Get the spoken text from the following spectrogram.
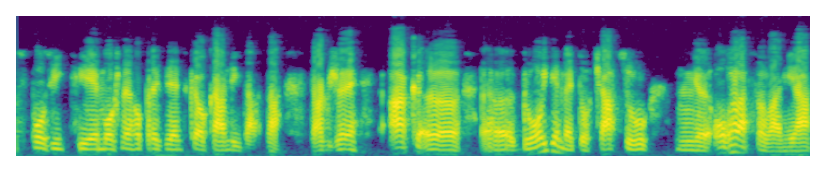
z pozície možného prezidentského kandidáta. Takže ak e, e, dôjdeme do času ohlasovania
